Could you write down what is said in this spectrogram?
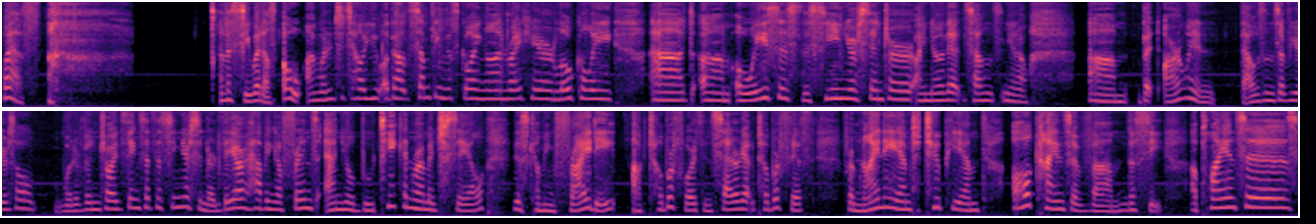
Wes. let's see what else. Oh, I wanted to tell you about something that's going on right here locally at um, Oasis, the senior center. I know that sounds, you know, um, but Arwen thousands of years old, would have enjoyed things at the Senior Center. They are having a Friends annual boutique and rummage sale this coming Friday, October 4th, and Saturday, October 5th, from 9 a.m. to 2 p.m. All kinds of, um, let's see, appliances,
